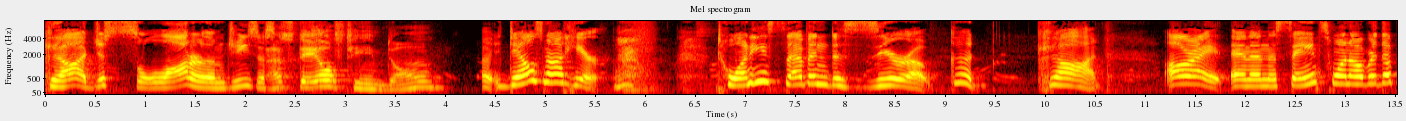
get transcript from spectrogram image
God, just slaughter them, Jesus. That's Dale's team. Don't. Uh, Dale's not here. 27 to 0. Good God. All right, and then the Saints won over the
